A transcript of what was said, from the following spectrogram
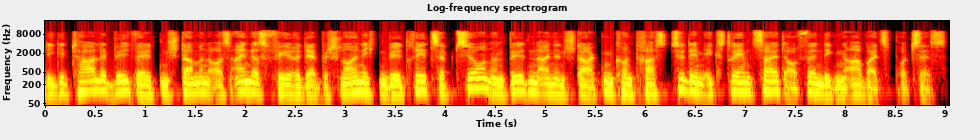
Digitale Bildwelten stammen aus einer Sphäre der beschleunigten Bildrezeption und bilden einen starken Kontrast zu dem extrem zeitaufwendigen Arbeitsprozess,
